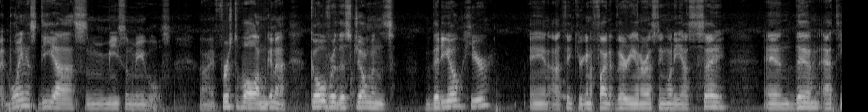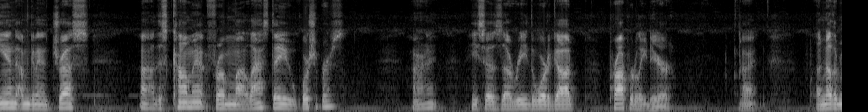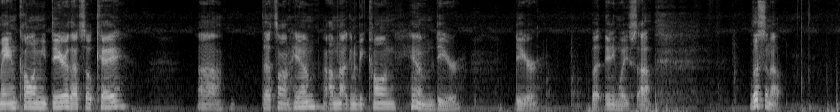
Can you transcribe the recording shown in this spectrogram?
right, buenos dias, mis amigos. All right, first of all, I'm going to go over this gentleman's video here, and I think you're going to find it very interesting what he has to say. And then at the end, I'm going to address uh, this comment from uh, Last Day Worshippers. All right, he says, uh, Read the Word of God properly, dear. All right. Another man calling me dear, that's okay. Uh, that's on him. I'm not going to be calling him dear, dear. But anyways, uh, listen up.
